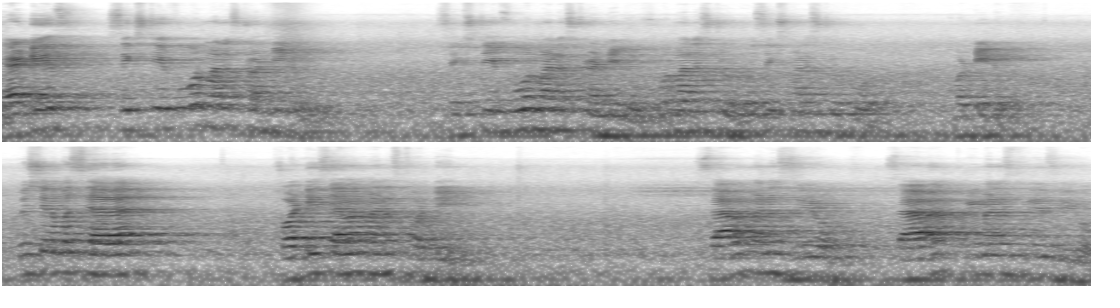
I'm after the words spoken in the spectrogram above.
that is 64 minus 22 64 minus 22 4 minus 2 2 6 minus 2 4 42 question number 7 47 minus 40. 7 minus 0 7 3 minus 3 is 0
